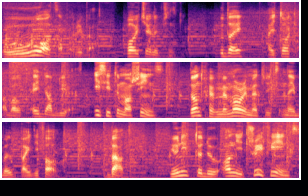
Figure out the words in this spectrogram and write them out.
What's up everybody, Wojciech Lepczynski. Today I talk about AWS. EC2 machines don't have memory metrics enabled by default, but you need to do only three things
